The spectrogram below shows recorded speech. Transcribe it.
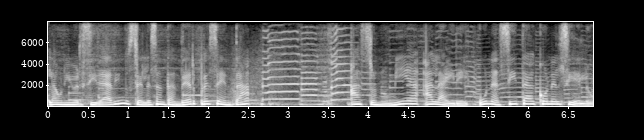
La Universidad Industrial de Santander presenta Astronomía al aire, una cita con el cielo.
